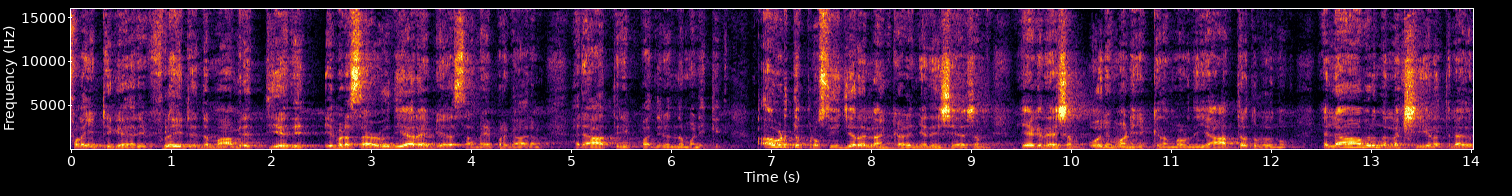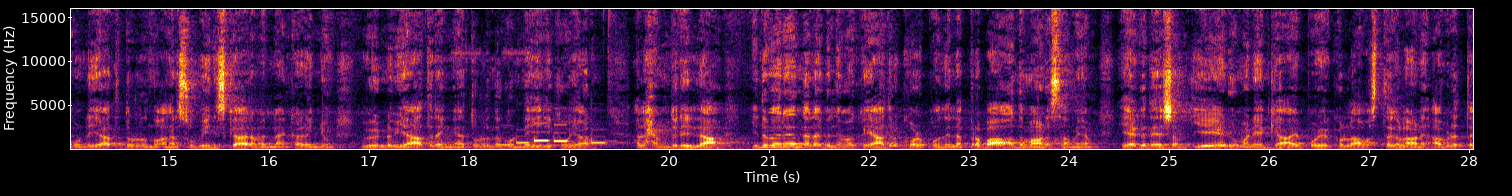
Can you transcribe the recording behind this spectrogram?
ഫ്ലൈറ്റ് കയറി ഫ്ലൈറ്റ് ദമാമിലെത്തിയത് ഇവിടെ സൗദി അറേബ്യയിലെ സമയപ്രകാരം രാത്രി പതിനൊന്ന് മണിക്ക്. അവിടുത്തെ പ്രൊസീജിയർ എല്ലാം കഴിഞ്ഞതിന് ശേഷം ഏകദേശം ഒരു മണിക്ക് നമ്മളിന്ന് യാത്ര തുടർന്നു. എല്ലാവരും നല്ല ക്ഷീണത്തിലായതുകൊണ്ട് യാത്ര തുടർന്നു. അങ്ങനെ സുബൈ നിസ്കാരം എല്ലാം കഴിഞ്ഞു. വീണ്ടും യാത്ര ഇങ്ങനെ തുടർന്നു കൊണ്ടേയിരിക്കുകയാണ് അലഹമില്ല ഇതുവരെ നിലവിൽ നമുക്ക് യാതൊരു കുഴപ്പമൊന്നുമില്ല. പ്രഭാതമാണ് സമയം. ഏകദേശം ഏഴു മണിയൊക്കെ ആയപ്പോഴേക്കുള്ള അവസ്ഥകളാണ് അവിടുത്തെ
